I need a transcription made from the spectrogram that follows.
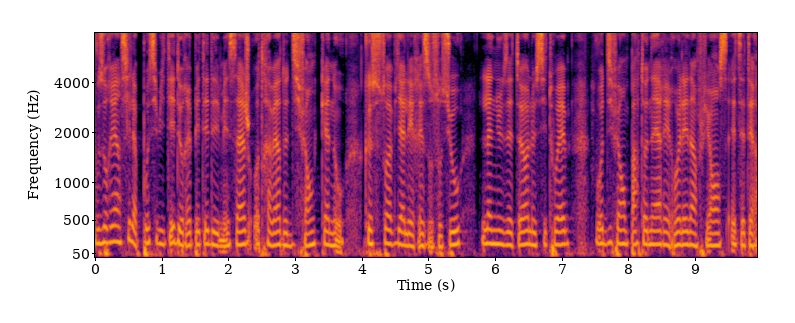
Vous aurez ainsi la possibilité de répéter des messages au travers de différents canaux, que ce soit via les réseaux sociaux, la newsletter, le site web, vos différents partenaires et relais d'influence, etc.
